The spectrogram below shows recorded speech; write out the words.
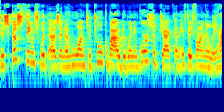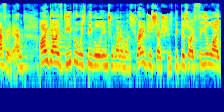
discuss things with us and who want to talk about the winning course subject and if they finally have it. And I dive deeper with people into one-on-one strategy sessions because I feel like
